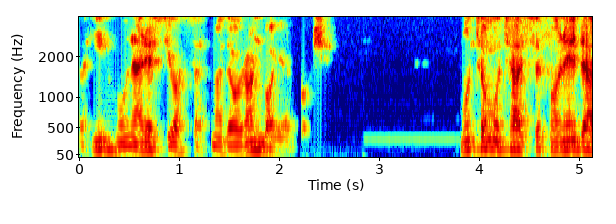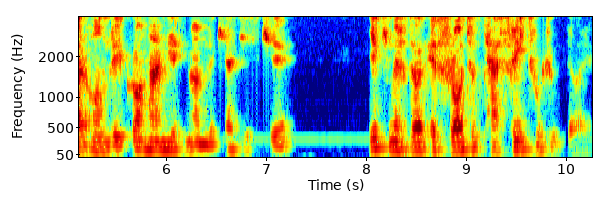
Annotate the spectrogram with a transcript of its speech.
و این هنر سیاستمداران باید باشه. منتها متاسفانه در آمریکا هم یک مملکتی است که یک مقدار افراط و تفریط وجود داره.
